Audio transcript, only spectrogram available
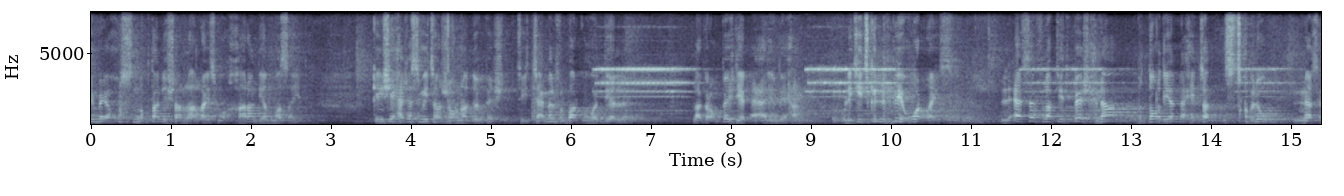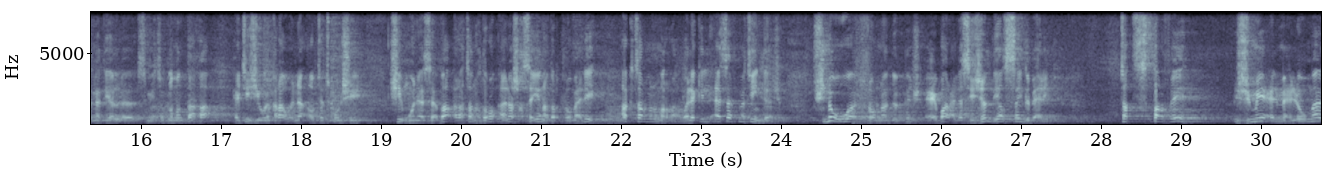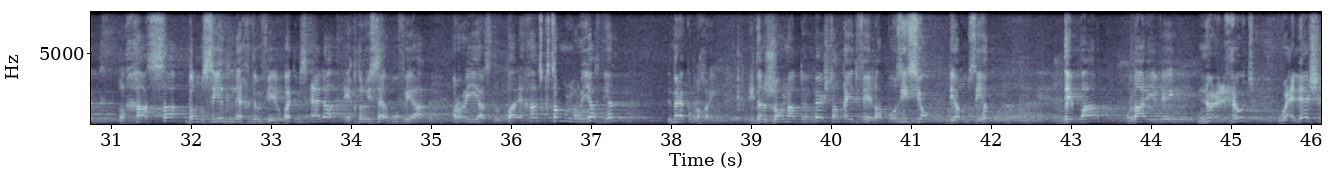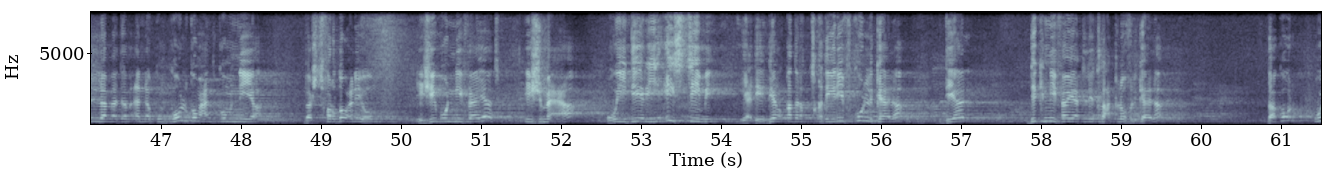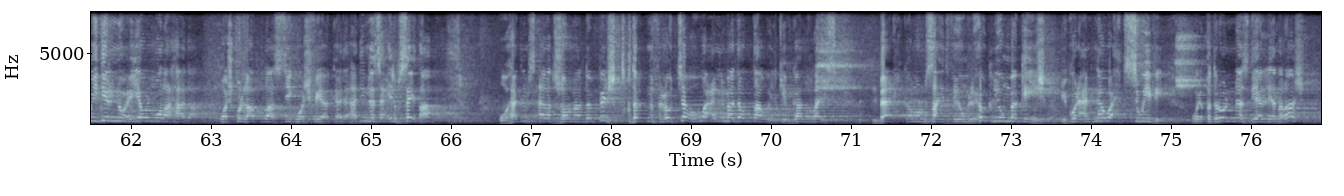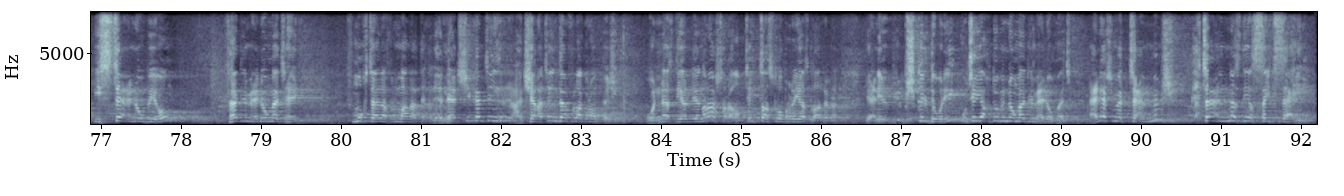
فيما يخص النقطة اللي شار لها الرئيس مؤخرا ديال المصايد كاين شي حاجة سميتها journal de pêche. تيتعمل في الباركوات ديال la grande pêche ديال أعالي البحار. واللي تيتكلف به هو الرئيس. للأسف la petite pêche حنا بالدور ديالنا حيت نستقبلوا الناس هنا ديال سميتو المنطقة حيت يجيو يقراو هنا أو تتكون شي شي مناسبة. راه تنهضروا أنا شخصيا هضرت لهم عليه أكثر من مرة. ولكن للأسف ما تيندارش شنو هو ال journal de pêche؟ عبارة على سجل ديال الصيد البحري. تتسطر فيه جميع المعلومات الخاصة بالمصيد اللي خدم فيه. وهذه المسألة يقدروا يساهموا فيها الرياس للطارخات أكثر من الرياس ديال المراكب الأخرين. إذا ال journal de pêche تنقيد فيه la position ديال المصيد départ و l'arrivée نوع الحوت وعلاش لا؟ مادام أنكم كلكم عندكم النية باش تفرضوا عليهم يجيبوا النفايات يجمعها ويدير ي estimer يعني يدير القدر التقديري في كل كالة ديال ديك النفايات اللي طلعت له في الكالة. d'accord؟ ويدير النوعية والملاحظة. واش كلها بلاستيك واش فيها كذا؟ هذه مسائل بسيطة. وهذه المسألة ال journal de pêche تقدر تنفعو حتى هو على المدى الطويل. كيف قال الرئيس؟ البارح كانوا مصايد فيهم الحوت اليوم ما كاينش. يكون عندنا واحد ال suivi ويقدروا الناس ديال l'INRH يستعنوا بهم. في هذه المعلومات هذه في مختلف المناطق لأن هذا الشيء كان هذا الشيء راه تيندار في لاكرون بيش والناس ديال اللي نراش راهم تيتصلوا بالرياض يعني بشكل دوري وتياخذوا منهم هذه المعلومات. علاش ما تعممش حتى على الناس ديال الصيد الساحلي؟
